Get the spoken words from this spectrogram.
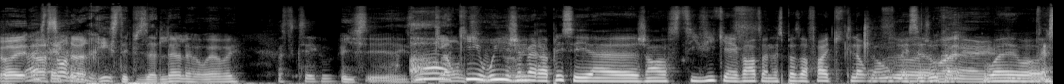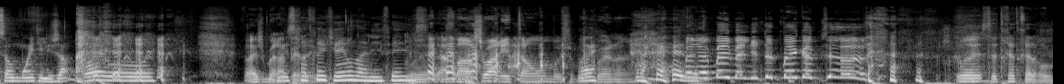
Ouais, ah, c'était ça, on a ri cet épisode-là, là. Ouais, ouais. Parce que c'est cool. Il- c'est- c'est Ah, clone ok, qui- oui, je ouais. me rappeler, c'est euh, genre Stevie qui invente une espèce d'affaire qui clone. Clone, mais c'est toujours ouais. comme un- Ouais, ouais, une ouais. version moins intelligente. Ouais, ouais, ouais. Ouais, je me Mais se rentrer un crayon dans les fesses. Ouais, la mâchoire est tombe, je sais pas Ouais. quoi, là. Je me rappelle, mais elle est toute bien comme ça. ouais, c'était très, très drôle.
